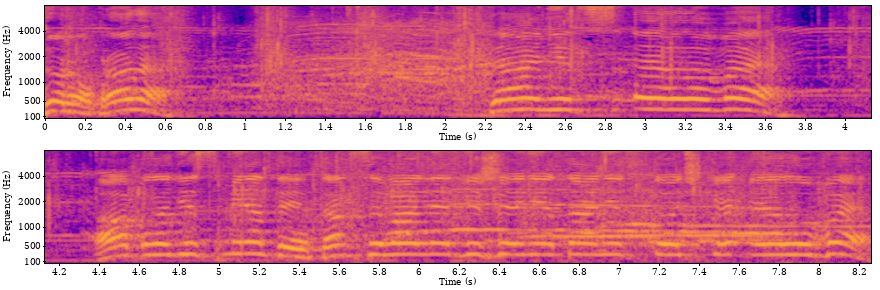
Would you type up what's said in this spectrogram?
Здорово, правда? Танец ЛВ. Аплодисменты. Танцевальное движение танец.лв.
